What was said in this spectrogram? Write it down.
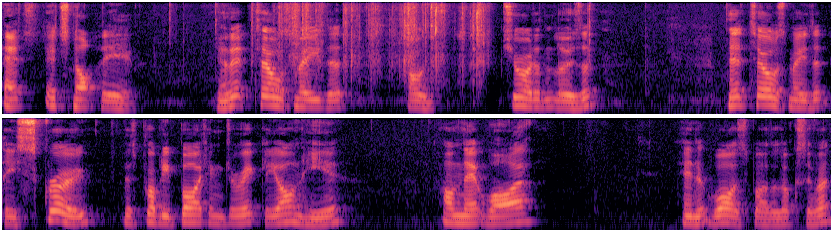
And it's, it's not there. Now that tells me that, I was sure I didn't lose it, that tells me that the screw was probably biting directly on here, on that wire, and it was by the looks of it.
